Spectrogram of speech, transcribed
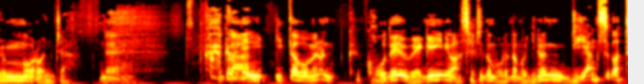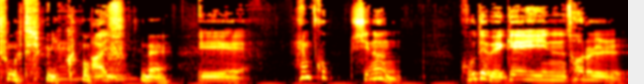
음모론자. 네. 그러니까 읽, 다 보면은 그 고대 외계인이 왔을지도 모른다 뭐 이런 뉘앙스 같은 것도 좀 네. 있고. 아, 네. 이 햄콕 씨는 고대 외계인 설을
